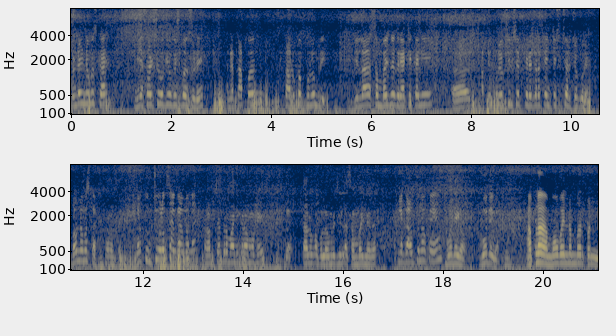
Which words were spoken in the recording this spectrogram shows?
मंडळी नमस्कार. मी एस आर शिवक योगेश बनसुडे. आणि आता आपण तालुका फुलंब्री जिल्हा संभाजीनगर या ठिकाणी आपले प्रयोगशील शेतकरी जरा त्यांच्याशी चर्चा करूया. भाऊ नमस्कार. नमस्ते जरा तुमची ओळख सांगा आम्हाला. रामचंद्र माणिकराव मोठे बरं. तालुका फुलंब्री जिल्हा संभाजीनगर. आपल्या गावचं नाव काय आहे? बोदेगाव. बोदेगाव. आपला मोबाईल नंबर पण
